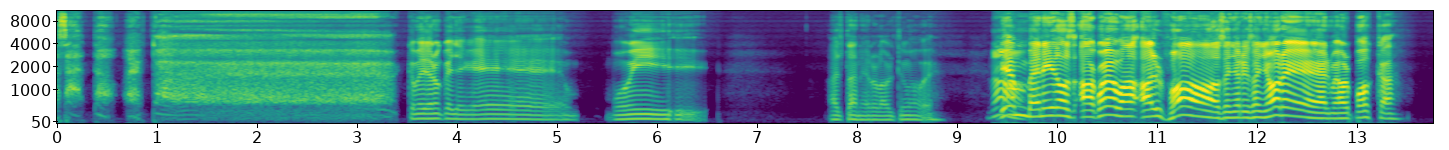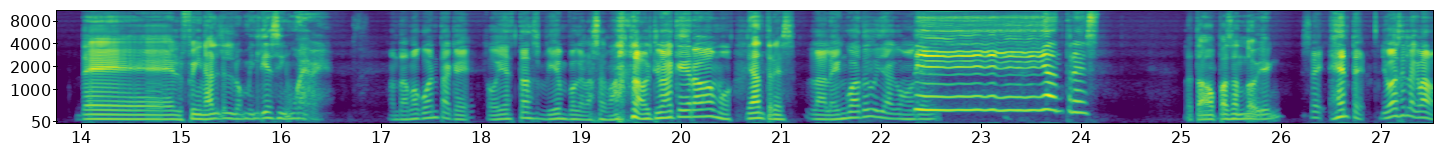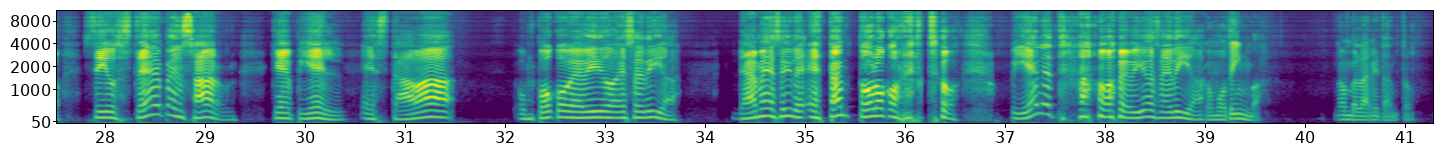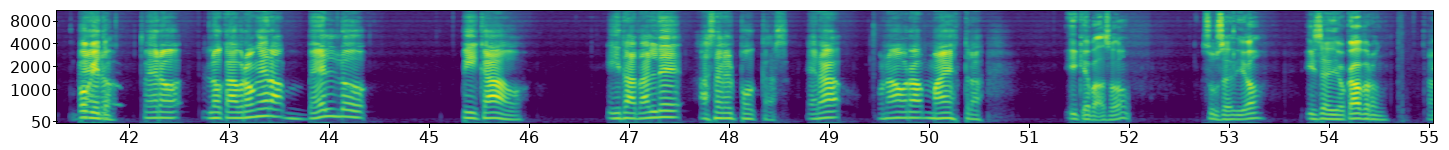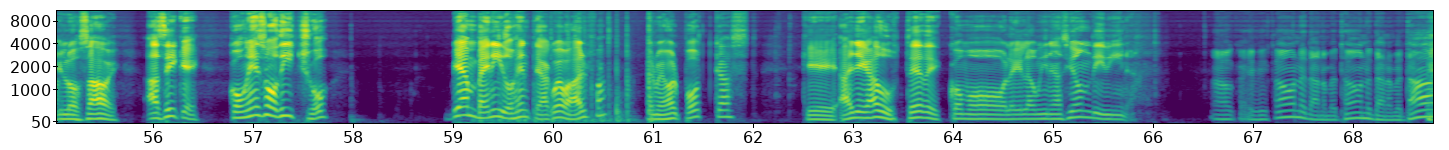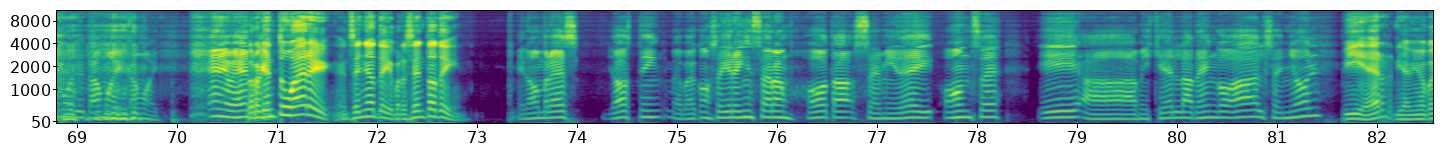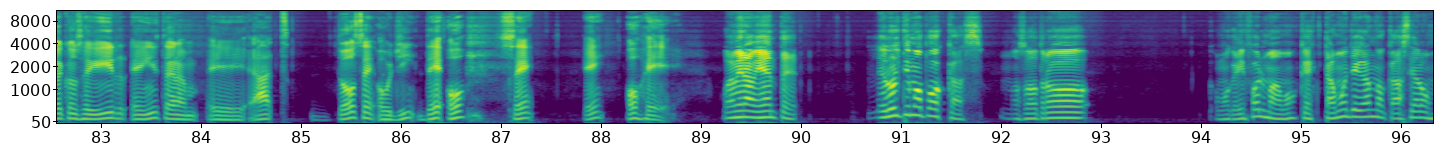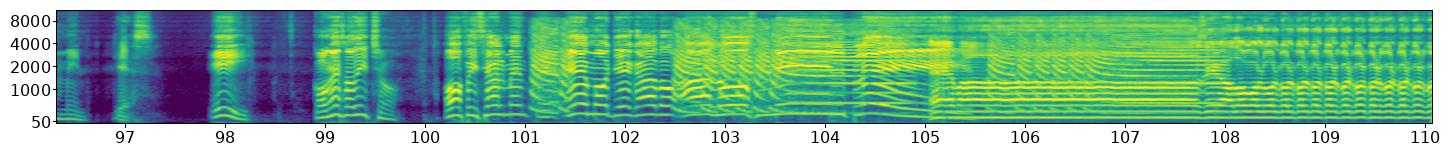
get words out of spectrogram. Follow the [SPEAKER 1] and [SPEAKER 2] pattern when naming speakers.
[SPEAKER 1] pasando? Que me dieron que llegué muy altanero la última vez.
[SPEAKER 2] No,
[SPEAKER 1] Bienvenidos a Cueva Alfa, señores y señores, el mejor podcast del final del 2019.
[SPEAKER 2] nos damos cuenta que hoy estás bien porque la semana, la última vez que grabamos,
[SPEAKER 1] De antes.
[SPEAKER 2] la lengua tuya como que...
[SPEAKER 1] antes. Lo estamos pasando bien.
[SPEAKER 2] Sí, gente, yo voy a decirle claro, si ustedes pensaron que Piel estaba un poco bebido ese día, déjame decirle, está en todo lo correcto. Piel estaba bebido ese día.
[SPEAKER 1] Como timba. No, en verdad, ni tanto. Un poquito.
[SPEAKER 2] Pero, pero lo cabrón era verlo picado y tratar de hacer el podcast. Era una obra maestra.
[SPEAKER 1] ¿Y qué pasó? Sucedió. Y se dio cabrón. Y lo sabe. Así que, con eso dicho, bienvenido, gente, a Cueva Alfa, el mejor podcast que ha llegado a ustedes como la iluminación divina.
[SPEAKER 2] Ok, estamos, ahí, estamos ahí. Anyway, gente,
[SPEAKER 1] Pero ¿quién tú eres? Enséñate, preséntate.
[SPEAKER 2] mi nombre es Justin, me puedes conseguir en Instagram jsemiday11 y a mi izquierda tengo al señor
[SPEAKER 1] Pierre, y a mí me puedes conseguir en Instagram eh, at 12OG, D-O-C-E-O-G.
[SPEAKER 2] Pues mira, mi gente, el último podcast, nosotros como que informamos que estamos llegando casi a los mil.
[SPEAKER 1] Yes.
[SPEAKER 2] Y con eso dicho, oficialmente hemos llegado a los mil plays.
[SPEAKER 1] Hemos llegado gol, gol, gol, gol, gol, gol, gol, gol, gol, gol, gol.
